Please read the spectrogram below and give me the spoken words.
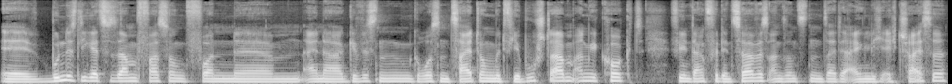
äh, Bundesliga-Zusammenfassung von ähm, einer gewissen großen Zeitung mit vier Buchstaben angeguckt. Vielen Dank für den Service. Ansonsten seid ihr eigentlich echt scheiße.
